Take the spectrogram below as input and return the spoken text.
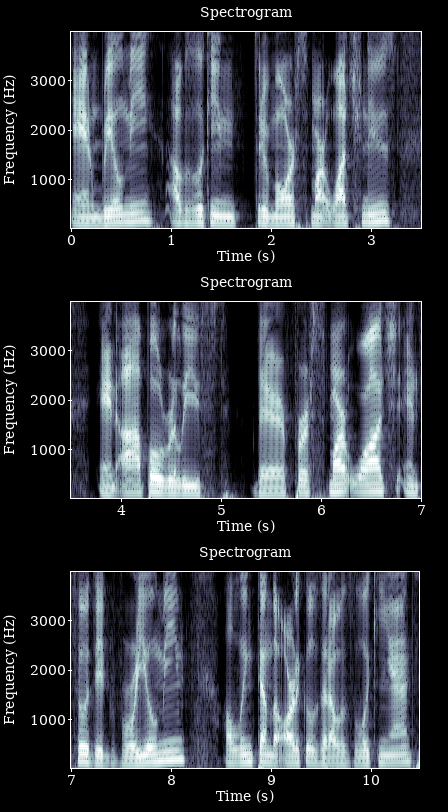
and Realme. I was looking through more smartwatch news, and Oppo released their first smartwatch, and so did Realme. I'll link down the articles that I was looking at.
